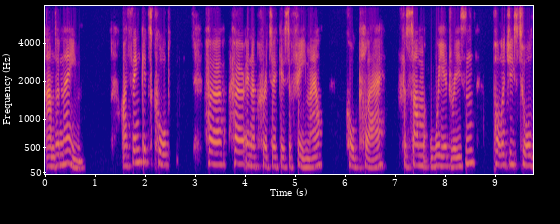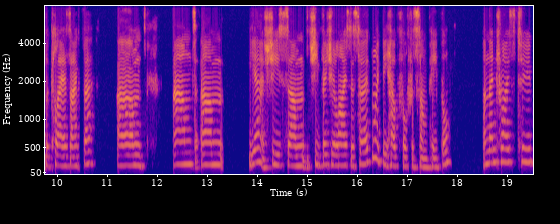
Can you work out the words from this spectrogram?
and a name. I think it's called her her inner critic is a female called Claire for some weird reason. Apologies to all the Claires out there. Um, and um, yeah, she's um, she visualizes her. It might be helpful for some people, and then tries to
